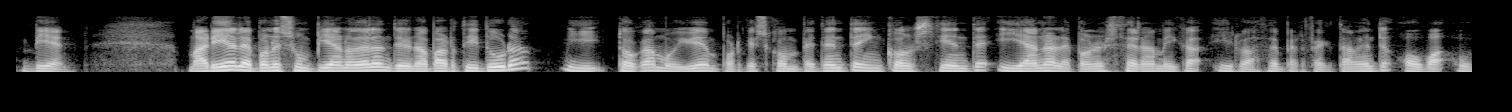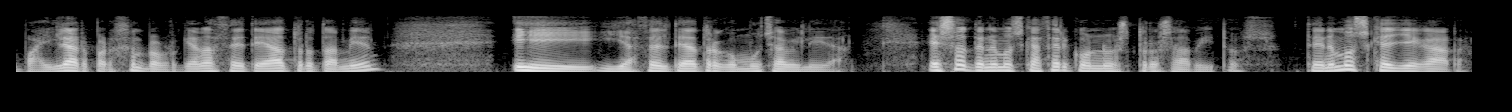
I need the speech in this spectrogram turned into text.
Bien. María le pones un piano delante y una partitura y toca muy bien porque es competente, inconsciente. Y Ana le pones cerámica y lo hace perfectamente. O, bailar, por ejemplo, porque Ana hace teatro también y, y hace el teatro con mucha habilidad. Eso tenemos que hacer con nuestros hábitos. Tenemos que llegar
